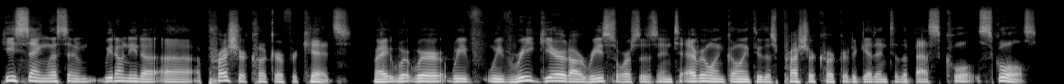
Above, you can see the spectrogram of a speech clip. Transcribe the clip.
he's saying listen we don't need a, a, pressure cooker for kids right? We're, we're we've we've re-geared our resources into everyone going through this pressure cooker to get into the best school, schools.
